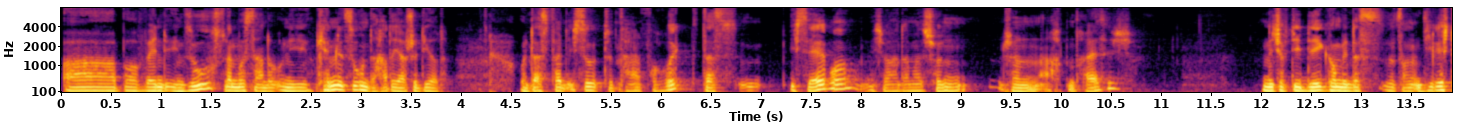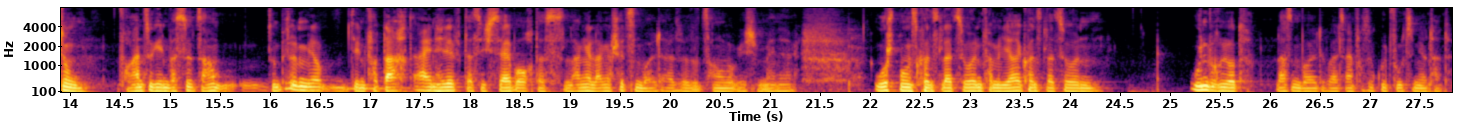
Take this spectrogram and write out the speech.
Aber wenn du ihn suchst, dann musst du an der Uni Chemnitz suchen, da hat er ja studiert. Und das fand ich so total verrückt, dass ich selber, ich war damals schon, schon 38, nicht auf die Idee gekommen bin, das sozusagen in die Richtung voranzugehen, was sozusagen so ein bisschen mir den Verdacht einhilft, dass ich selber auch das lange, lange schützen wollte. Also sozusagen wirklich meine Ursprungskonstellation, familiäre Konstellation unberührt lassen wollte, weil es einfach so gut funktioniert hat.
